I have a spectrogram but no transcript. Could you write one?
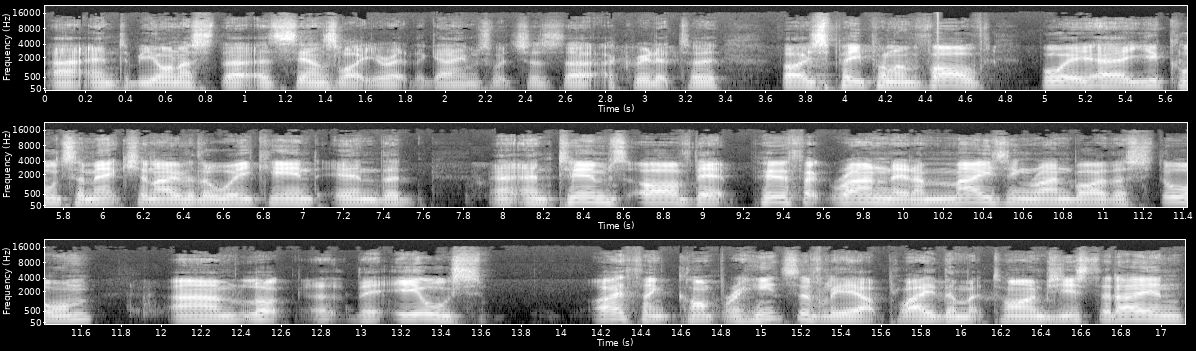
uh, and to be honest, uh, it sounds like you're at the games, which is uh, a credit to those people involved. Boy, uh, you called some action over the weekend, and the uh, in terms of that perfect run, that amazing run by the Storm. Um, look, uh, the Eels, I think, comprehensively outplayed them at times yesterday, and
